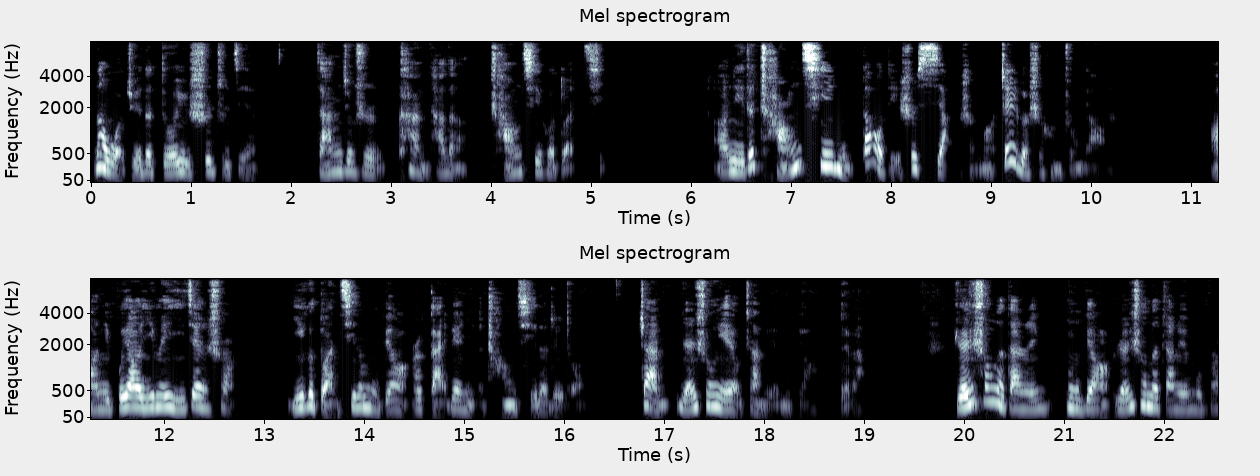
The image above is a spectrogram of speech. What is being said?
那我觉得得与失之间，咱们就是看它的长期和短期啊。你的长期你到底是想什么？这个是很重要的啊。你不要因为一件事儿、一个短期的目标而改变你的长期的这种战人生也有战略目标，对吧？人生的战略目标，人生的战略目标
